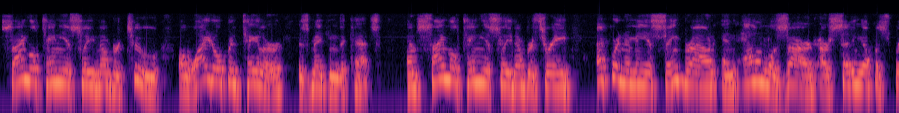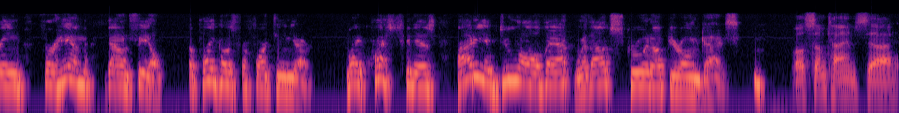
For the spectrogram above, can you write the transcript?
Simultaneously, number two, a wide open Taylor is making the catch. And simultaneously, number three, Equanimeous St. Brown and Allen Lazard are setting up a screen for him downfield. The play goes for 14 yards. My question is, how do you do all that without screwing up your own guys? Well, sometimes, uh,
